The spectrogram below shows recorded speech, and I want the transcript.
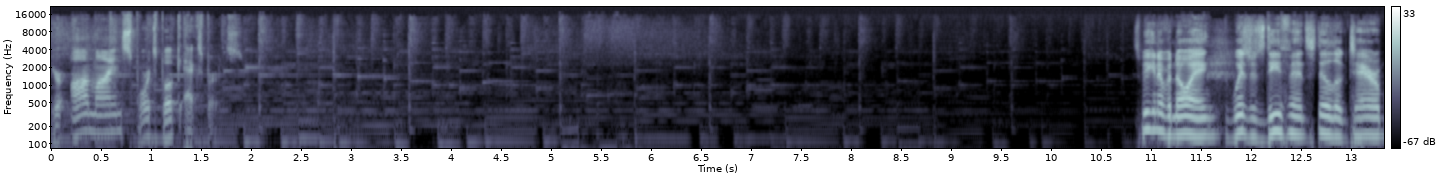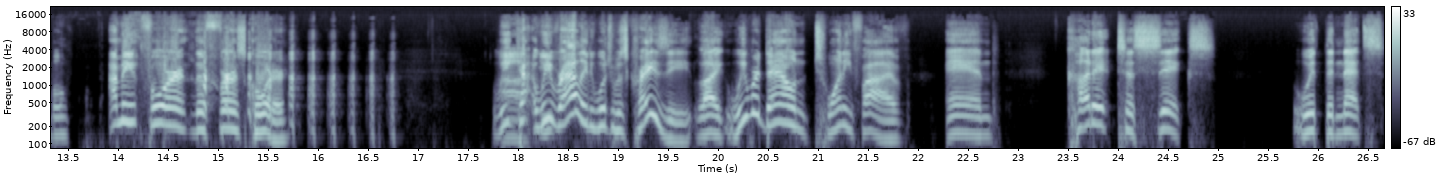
your online sportsbook experts. Speaking of annoying, Wizards defense still looked terrible. I mean, for the first quarter, we Uh, ca- we you- rallied, which was crazy. Like we were down twenty five and cut it to six with the Nets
